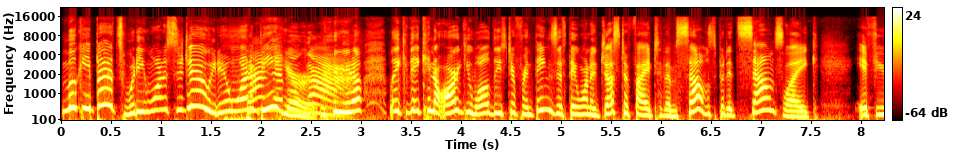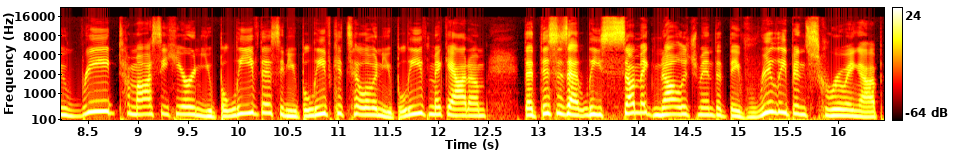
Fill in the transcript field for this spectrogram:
Mookie Betts, what do you want us to do? He didn't want to be here. you know, like they can argue all these different things if they want to justify it to themselves, but it sounds like if you read Tomasi here and you believe this and you believe Cotillo and you believe McAdam, that this is at least some acknowledgement that they've really been screwing up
